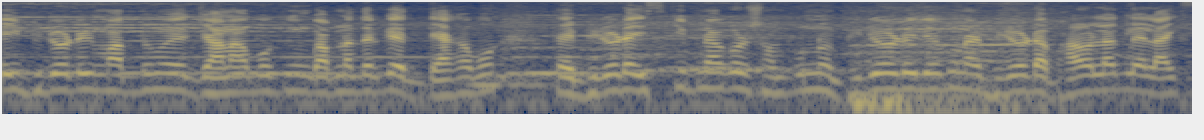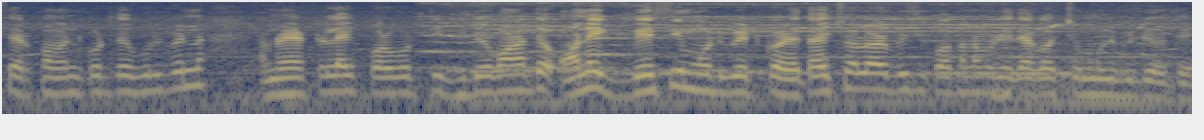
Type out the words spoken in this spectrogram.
এই ভিডিওটির মাধ্যমে জানাব কিংবা আপনাদেরকে দেখাবো। তাই ভিডিওটা স্কিপ না করে সম্পূর্ণ ভিডিওটি দেখুন। আর ভিডিওটা ভালো লাগলে লাইক শেয়ার কমেন্ট করতে ভুলবেন না। আপনার একটা লাইক পরবর্তী ভিডিও বানাতে অনেক বেশি মোটিভেট করে। তাই চলো আর বেশি কথা না বলে, দেখা হচ্ছে মূল ভিডিওতে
